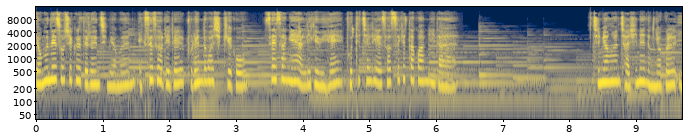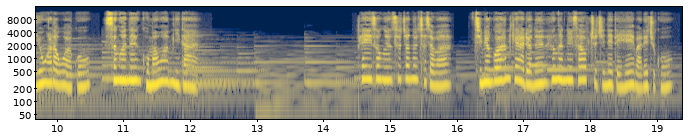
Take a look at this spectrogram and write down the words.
영은의 소식을 들은 지명은 액세서리를 브랜드화시키고 세상에 알리기 위해 보티첼리에서 쓰겠다고 합니다. 지명은 자신의 능력을 이용하라고 하고 승환은 고마워합니다. 페이성은 수전을 찾아와 지명과 함께하려는 흥한리 사업 추진에 대해 말해주고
